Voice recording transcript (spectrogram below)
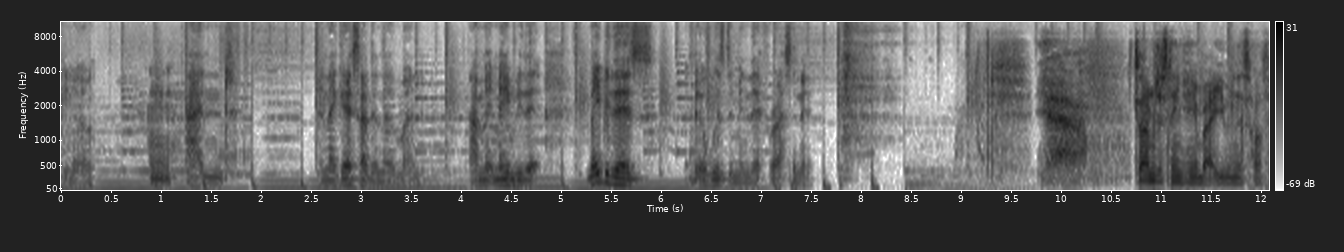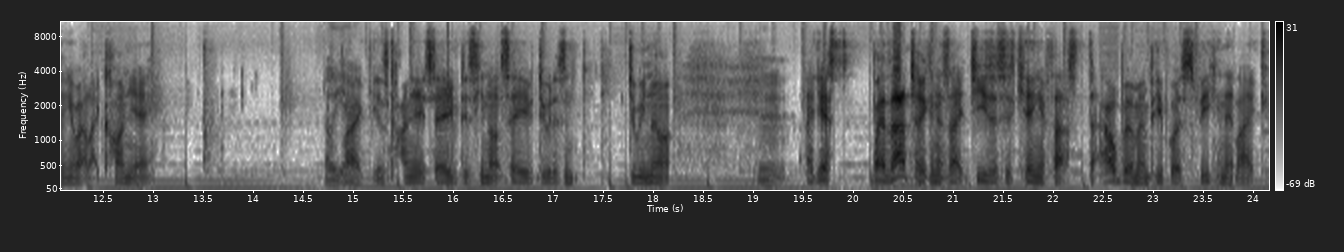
you know, mm. and and I guess I don't know, man. I mean, maybe that maybe there's a bit of wisdom in there for us, isn't it? Yeah, because I'm just thinking about even this whole thing about like Kanye. Oh yeah. Like, is Kanye saved? Is he not saved? Do we listen? Do we not? Mm. I guess by that token, it's like Jesus is king. If that's the album and people are speaking it, like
